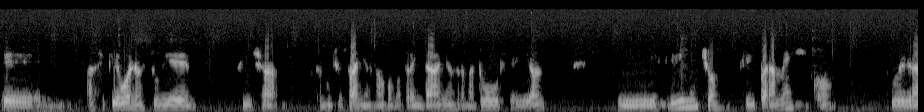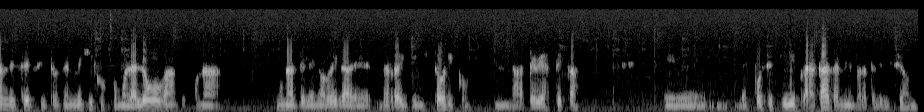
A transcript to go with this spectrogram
Eh, así que bueno, estudié, sí, ya hace muchos años, ¿no? Como 30 años, dramaturgia, guion, y escribí mucho, escribí para México, tuve grandes éxitos en México como La Loba, que fue una, una telenovela de, rating histórico en la TV Azteca. Eh, después escribí para acá también, para televisión,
